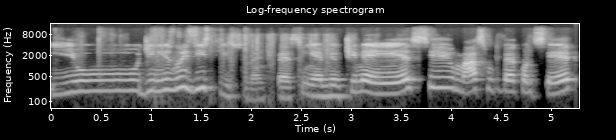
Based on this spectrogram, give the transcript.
E o Diniz não existe isso, né? Tipo, é assim, é, meu time é esse, o máximo que vai acontecer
